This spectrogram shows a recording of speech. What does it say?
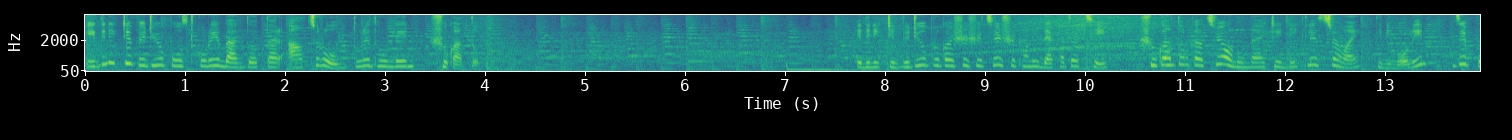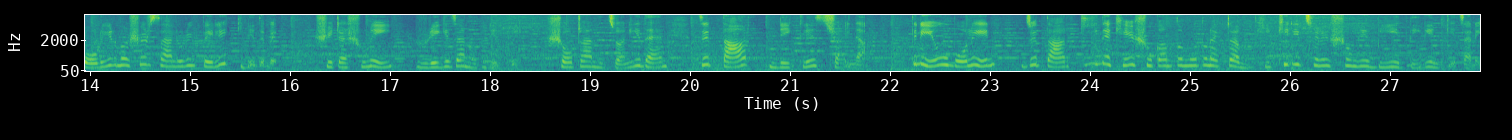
এদিন একটি ভিডিও পোস্ট করে বাগদত্তার আচরণ তুলে ধরলেন সুকান্ত। এদিন একটি ভিডিও প্রকাশ এসেছে সেখানে দেখা যাচ্ছে সুকান্তর কাছে অনন্যা একটি নেকলেস চাওয়ায় তিনি বলেন যে পরের মাসের স্যালারি পেলে কিনে দেবেন সেটা শুনেই রেগে যান অভিনেত্রী। শটান জানিয়ে দেন যে তার নেকলেস চাই না। তিনি এও বলেন যে তার কি দেখে সুকান্তর মতন একটা ভিখিরি ছেলের সঙ্গে বিয়ে দিলেন কে জানে।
